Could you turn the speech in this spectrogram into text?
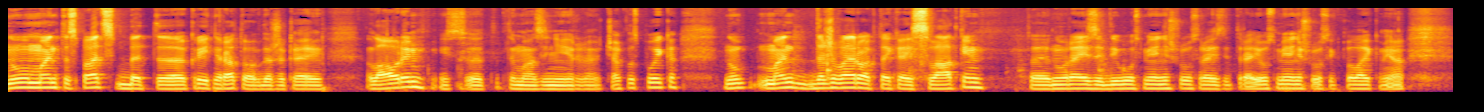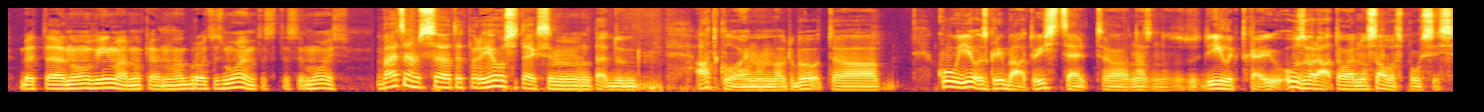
nu, man tas pats, bet uh, krītņa ratok daži kā Laurim, es uh, tamā ziņā ir uh, čaklas puika. Nu, man daži vairāk tā kā es svātkim, tā, nu, reizi divus mēnešus, reizi trejus mēnešus ik pa laikam, jā. Bet, uh, nu, vienmēr, nu, kā, nu, atbrauc uz mojam, tas, tas ir mojas. Vaicājums tad par jūsu, teiksim, tādu atklājumu, varbūt. Ko jūs gribētu izcelt, nezinu, ielikt kā uzvarētāju no savas puses?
